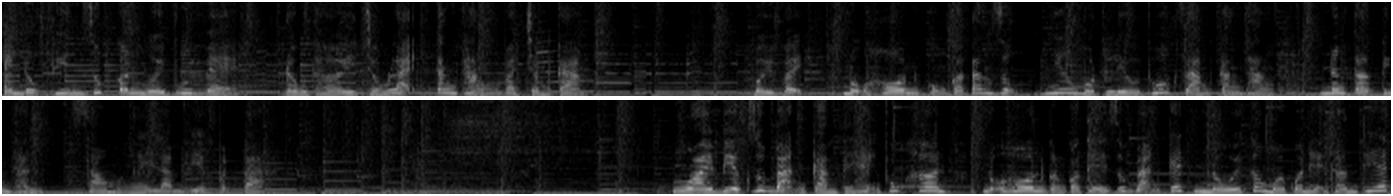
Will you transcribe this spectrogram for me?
Endorphin giúp con người vui vẻ, đồng thời chống lại căng thẳng và trầm cảm. Bởi vậy, nụ hôn cũng có tác dụng như một liều thuốc giảm căng thẳng, nâng cao tinh thần sau một ngày làm việc vất vả. Ngoài việc giúp bạn cảm thấy hạnh phúc hơn, nụ hôn còn có thể giúp bạn kết nối các mối quan hệ thân thiết.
